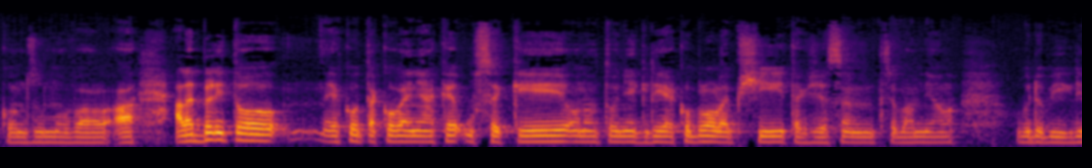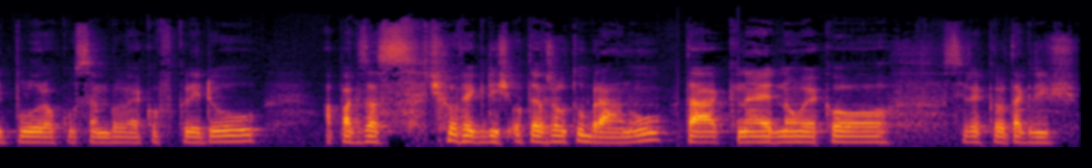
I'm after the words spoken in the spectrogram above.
konzumoval. A, ale byly to jako takové nějaké úseky, ono to někdy jako bylo lepší, takže jsem třeba měl období, kdy půl roku jsem byl jako v klidu, a pak zas člověk, když otevřel tu bránu, tak najednou jako si řekl, tak když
